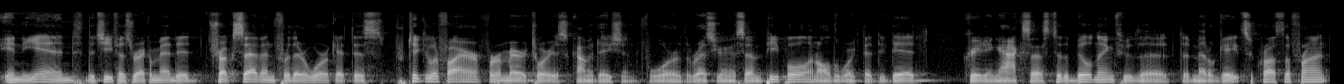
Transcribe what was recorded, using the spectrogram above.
in the end, the chief has recommended Truck 7 for their work at this particular fire for a meritorious accommodation for the rescuing of seven people and all the work that they did, creating access to the building through the, the metal gates across the front,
